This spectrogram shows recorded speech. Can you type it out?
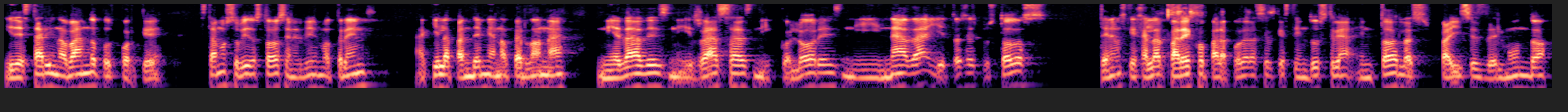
y de estar innovando, pues porque estamos subidos todos en el mismo tren. Aquí la pandemia no perdona ni edades, ni razas, ni colores, ni nada. Y entonces, pues todos tenemos que jalar parejo para poder hacer que esta industria en todos los países del mundo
